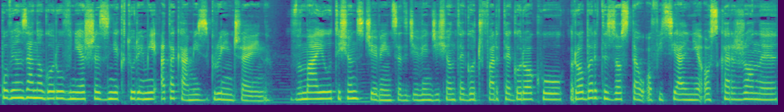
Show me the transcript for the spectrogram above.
Powiązano go również z niektórymi atakami z Green Chain. W maju 1994 roku Robert został oficjalnie oskarżony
